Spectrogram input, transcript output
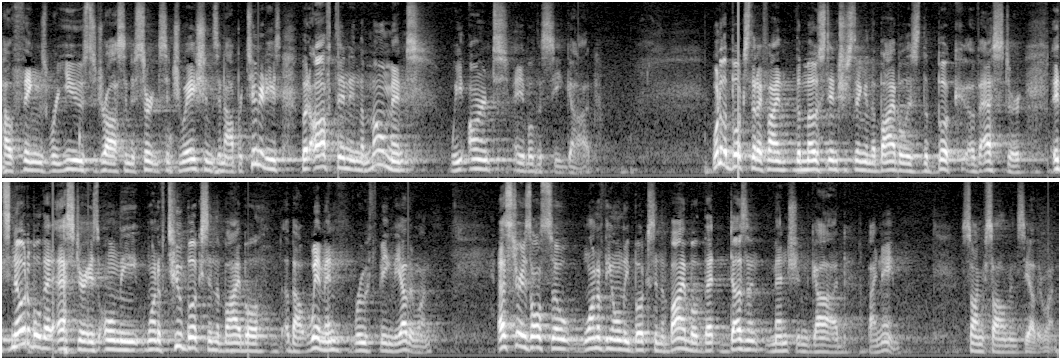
how things were used to draw us into certain situations and opportunities, but often in the moment, we aren't able to see God. One of the books that I find the most interesting in the Bible is the book of Esther. It's notable that Esther is only one of two books in the Bible about women, Ruth being the other one. Esther is also one of the only books in the Bible that doesn't mention God by name. Song of Solomon's the other one.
